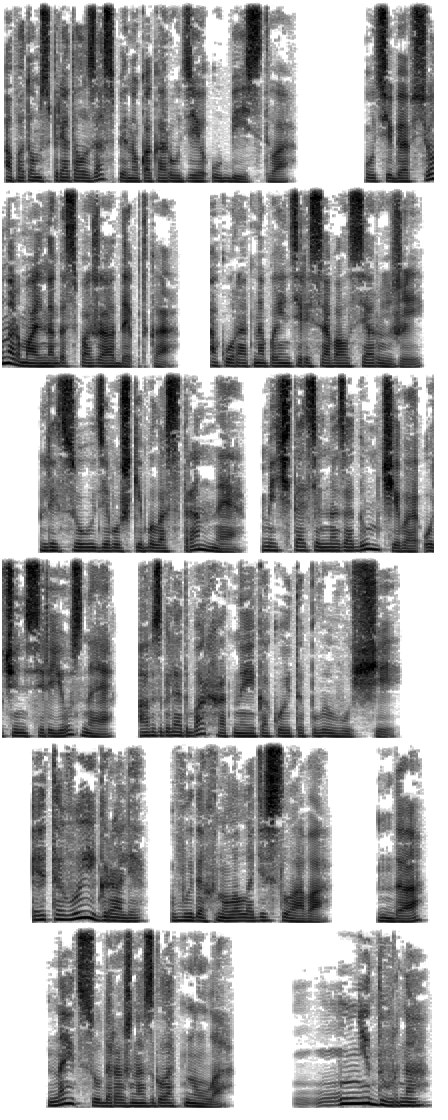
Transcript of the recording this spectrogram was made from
а потом спрятал за спину как орудие убийства. «У тебя все нормально, госпожа адептка?» — аккуратно поинтересовался Рыжий. Лицо у девушки было странное, мечтательно задумчивое, очень серьезное, а взгляд бархатный и какой-то плывущий. «Это вы играли?» — выдохнула Ладислава. «Да». Найт судорожно сглотнула. «Недурно»,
